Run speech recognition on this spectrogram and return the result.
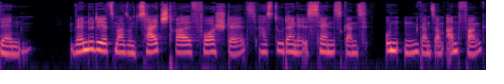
Denn wenn du dir jetzt mal so einen Zeitstrahl vorstellst, hast du deine Essenz ganz unten, ganz am Anfang,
